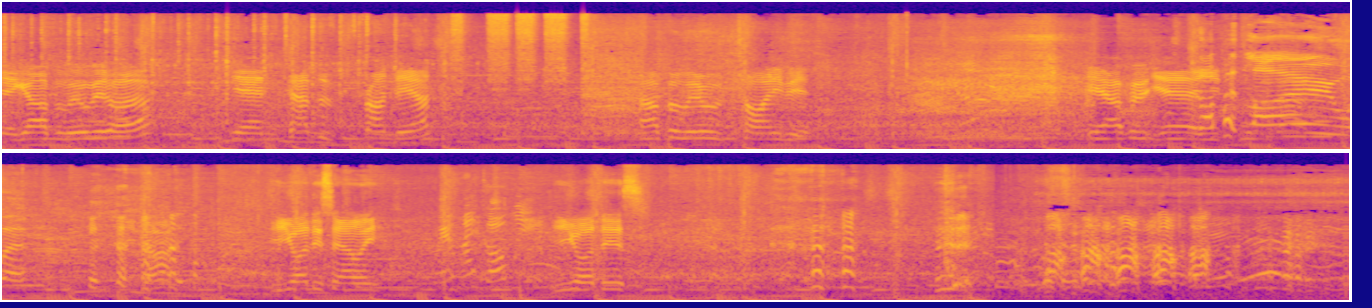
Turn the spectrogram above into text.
Yeah, go up a little bit higher. Yeah, and tap the front down. Up a little tiny bit. Yeah, a, yeah. Drop it low. You, you got this, Ali. Where am I going? You got this.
